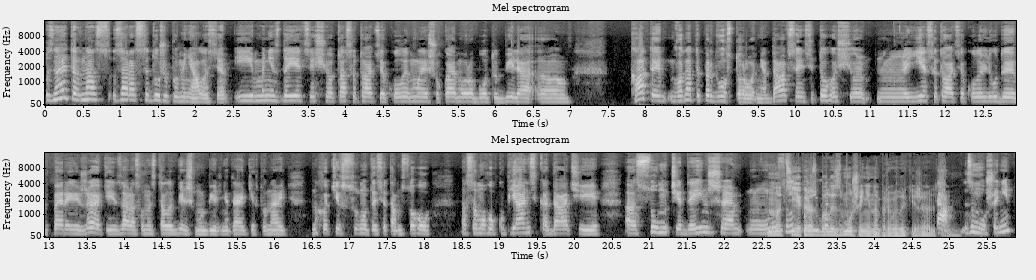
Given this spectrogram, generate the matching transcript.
Знаєте, в нас зараз все дуже помінялося, і мені здається, що та ситуація, коли ми шукаємо роботу біля е, хати, вона тепер двостороння. Да? В сенсі того, що є ситуація, коли люди переїжджають, і зараз вони стали більш мобільні. Да? І ті, хто навіть не хотів сунутися там з того самого Куп'янська, да? чи Сум, чи де інше. м, Ну, ці якраз були змушені на превеликий жаль. Так, змушені,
